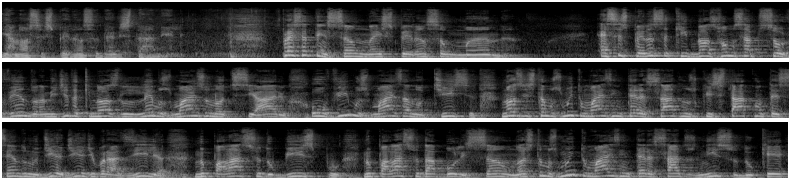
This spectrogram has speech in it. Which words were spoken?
e a nossa esperança deve estar nele. Preste atenção na esperança humana, essa esperança que nós vamos absorvendo na medida que nós lemos mais o noticiário, ouvimos mais a notícia, nós estamos muito mais interessados no que está acontecendo no dia a dia de Brasília, no Palácio do Bispo, no Palácio da Abolição. Nós estamos muito mais interessados nisso do que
